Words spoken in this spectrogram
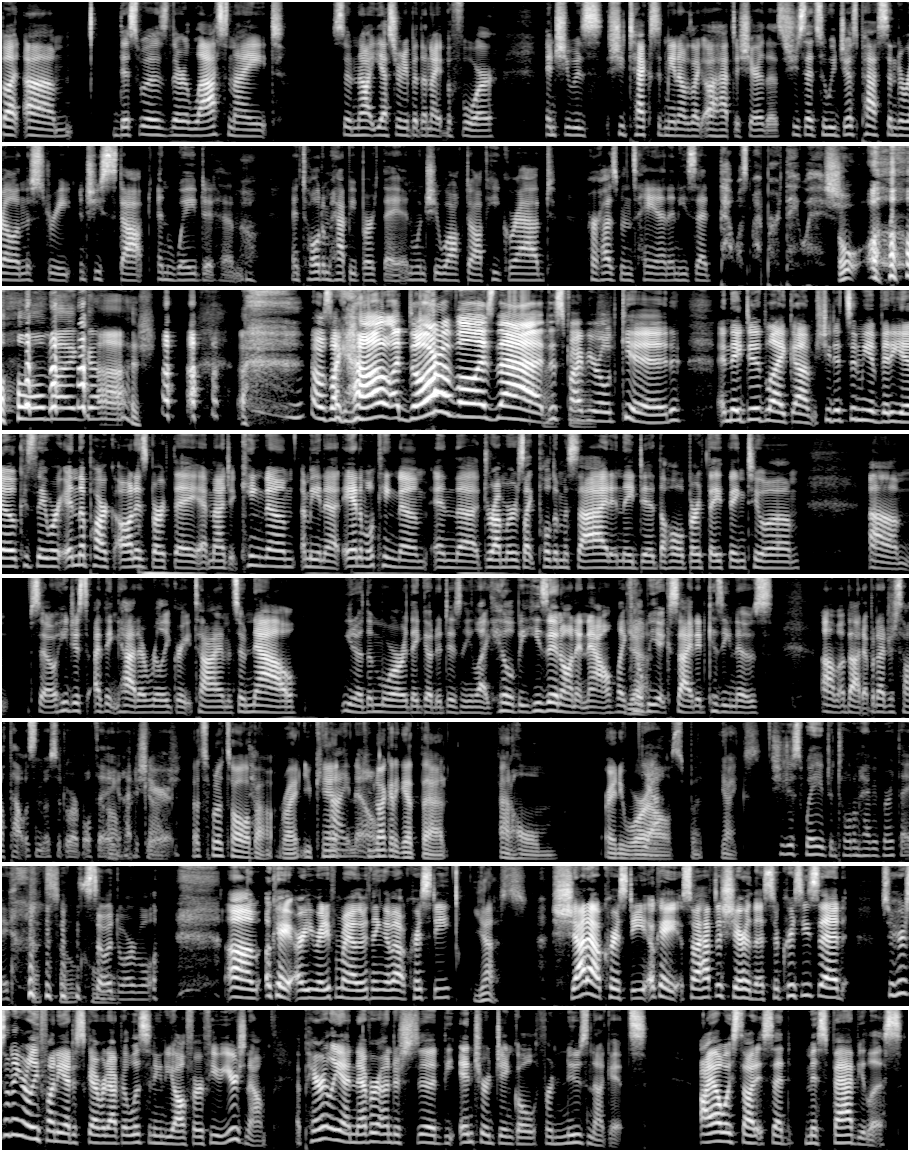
But um, this was their last night, so not yesterday, but the night before and she was she texted me and I was like, oh, I have to share this. She said, so we just passed Cinderella in the street and she stopped and waved at him and told him happy birthday. And when she walked off, he grabbed her husband's hand and he said, that was my birthday wish. Oh, oh my gosh. I was like, how adorable is that? My this five year old kid. And they did like, um, she did send me a video because they were in the park on his birthday at Magic Kingdom. I mean, at Animal Kingdom, and the drummers like pulled him aside and they did the whole birthday thing to him. Um, so he just, I think, had a really great time. And so now, you know, the more they go to Disney, like he'll be, he's in on it now. Like Yeah. he'll be excited because he knows um, about it. But I just thought that was the most adorable thing. Oh I had to share gosh. it. That's what it's all about, right? You can't. I know. You're not going to get that at home or anywhere Yeah. else. But yikes, She just waved and told him happy birthday. that's so cool. so adorable. Um, okay, are you ready for my other thing about Christy? Yes. Shout out Christy. Okay, so I have to share this. So Christy said, "So here's something really funny I discovered after listening to y'all for a few years now. Apparently, I never understood the intro jingle for News Nuggets. I always thought it said Miss Fabulous."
